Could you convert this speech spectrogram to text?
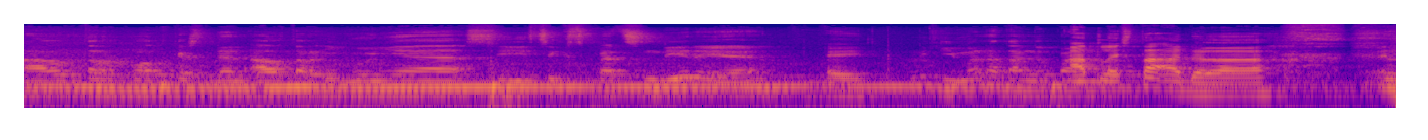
alter podcast dan alter egonya si Six Pad sendiri ya. Eh. Ini gimana tanggapan? Atlesta adalah Eh,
